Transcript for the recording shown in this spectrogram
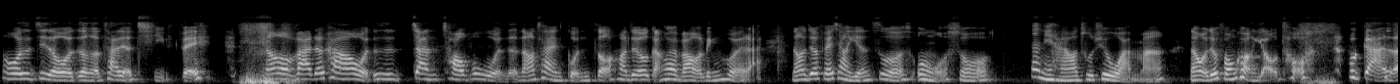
我就记得我整个差点起飞，然后我爸就看到我就是站超不稳的，然后差点滚走，他就赶快把我拎回来，然后就非常严肃的问我说：“那你还要出去玩吗？”然后我就疯狂摇头，不敢了，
